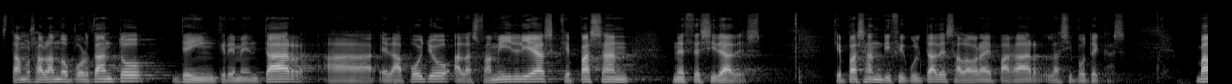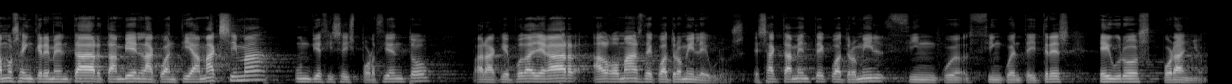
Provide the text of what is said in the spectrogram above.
Estamos hablando, por tanto, de incrementar ah, el apoyo a las familias que pasan necesidades, que pasan dificultades a la hora de pagar las hipotecas. Vamos a incrementar también la cuantía máxima un 16%, para que pueda llegar algo más de 4.000 euros, exactamente 4.053 euros por año.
